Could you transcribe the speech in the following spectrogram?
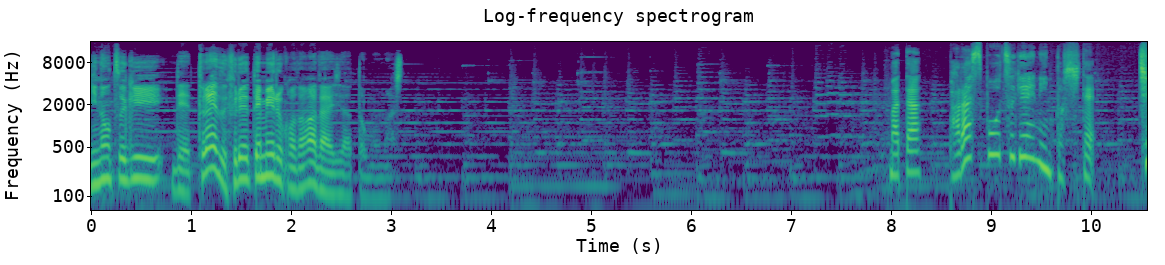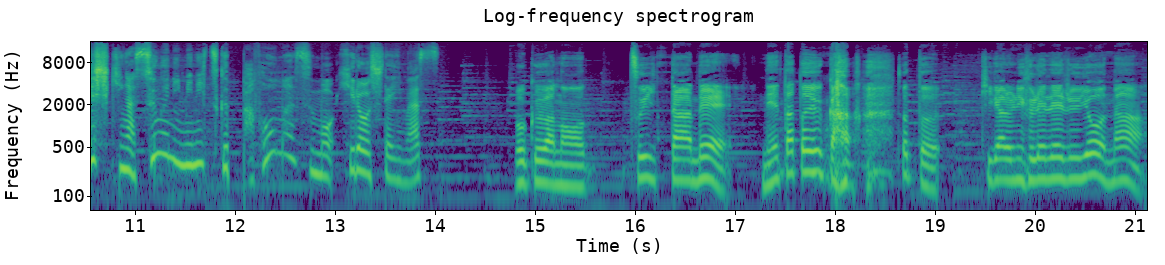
二の次でとりあえず触れてみることが大事だと思いました。またパラスポーツ芸人として知識がすぐに身につくパフォーマンスも披露しています。僕あのツイッターでネタというか ちょっと気軽に触れれるような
